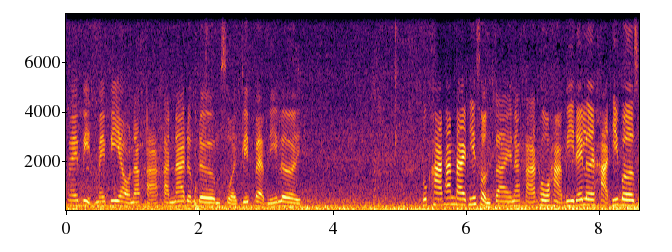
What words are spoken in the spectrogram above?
ไม่บิดไม่เบี้ยวนะคะคันหน้าเดิมๆสวยกริปแบบนี้เลยลูกค้าท่านใดที่สนใจนะคะ โทรหาบีได้เลยค่ะ ที่เบอร์ 0647686572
